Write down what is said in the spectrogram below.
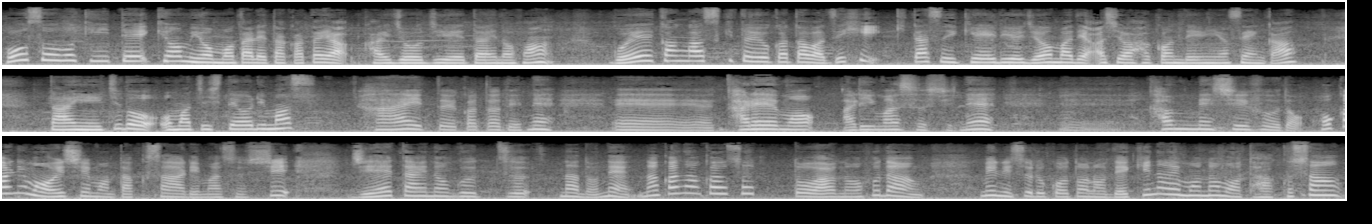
放送を聞いて興味を持たれた方や海上自衛隊のファン護衛艦が好きという方はぜひ北吸係留所まで足を運んでみませんか？隊員一同お待ちしております。はいということでね、えー、カレーもありますしね、えー乾飯シーフード他にも美味しいものたくさんありますし自衛隊のグッズなどねなかなかちょっとあの普段目にすることのできないものもたくさん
